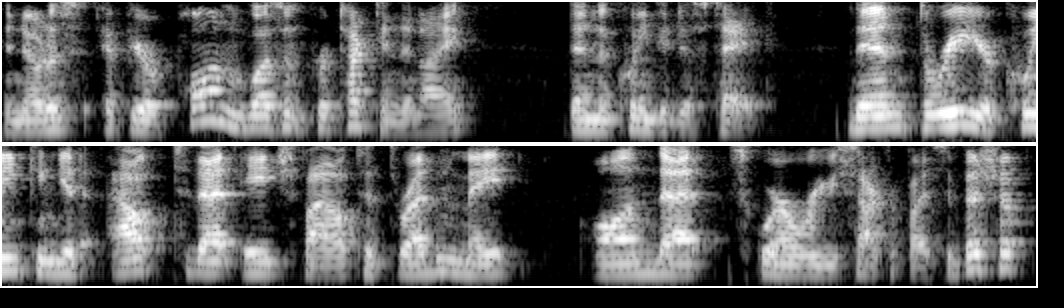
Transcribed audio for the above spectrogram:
And notice, if your pawn wasn't protecting the knight, then the queen could just take. Then three, your queen can get out to that h file to threaten mate on that square where you sacrifice the bishop.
